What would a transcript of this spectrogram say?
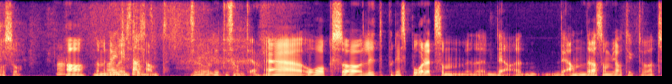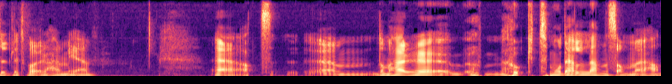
och så. Ja. Ja, nej, men det Vad var intressant. intressant. Så det var lite sånt ja. Eh, och också lite på det spåret som det, det andra som jag tyckte var tydligt var ju det här med att ehm, de här Hooked-modellen som eh, han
